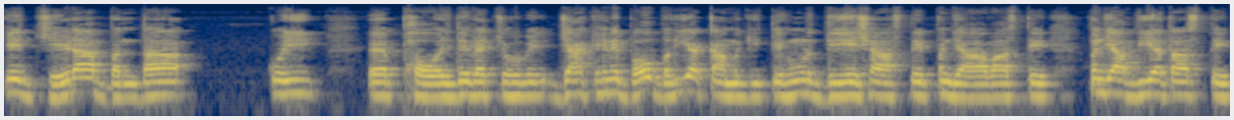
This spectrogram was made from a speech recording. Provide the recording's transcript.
ਕਿ ਜਿਹੜਾ ਬੰਦਾ ਕੋਈ ਫੌਜ ਦੇ ਵਿੱਚ ਹੋਵੇ ਜਾਂ ਕਿਸੇ ਨੇ ਬਹੁਤ ਵਧੀਆ ਕੰਮ ਕੀਤੇ ਹੋਣ, ਦੇਸ਼ ਵਾਸਤੇ, ਪੰਜਾਬ ਵਾਸਤੇ, ਪੰਜਾਬੀਅਤ ਵਾਸਤੇ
